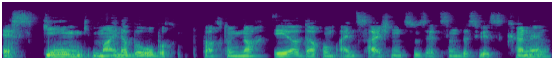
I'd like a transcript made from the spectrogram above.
Es ging meiner Beobachtung nach eher darum, ein Zeichen zu setzen, dass wir es können.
